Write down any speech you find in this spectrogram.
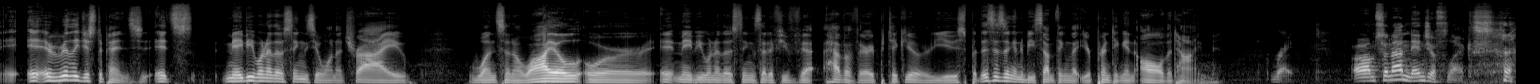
it, it really just depends. It's maybe one of those things you'll want to try once in a while, or it may be one of those things that if you ve- have a very particular use, but this isn't going to be something that you're printing in all the time. Right. Um, so now Ninja Flex.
